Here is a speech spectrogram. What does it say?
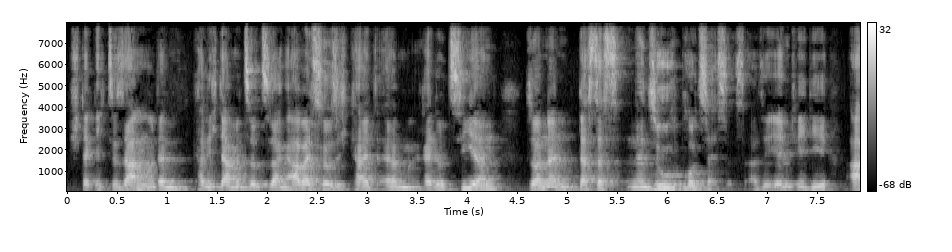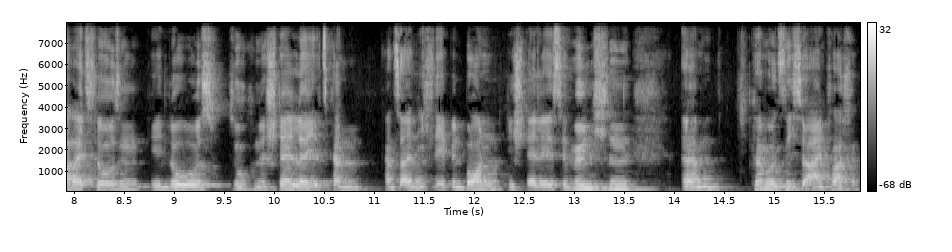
stecke ich zusammen und dann kann ich damit sozusagen Arbeitslosigkeit ähm, reduzieren, sondern dass das ein Suchprozess ist. Also irgendwie die Arbeitslosen gehen los, suchen eine Stelle. Jetzt kann, kann sein, ich lebe in Bonn, die Stelle ist in München. Ähm, können wir uns nicht so einfach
